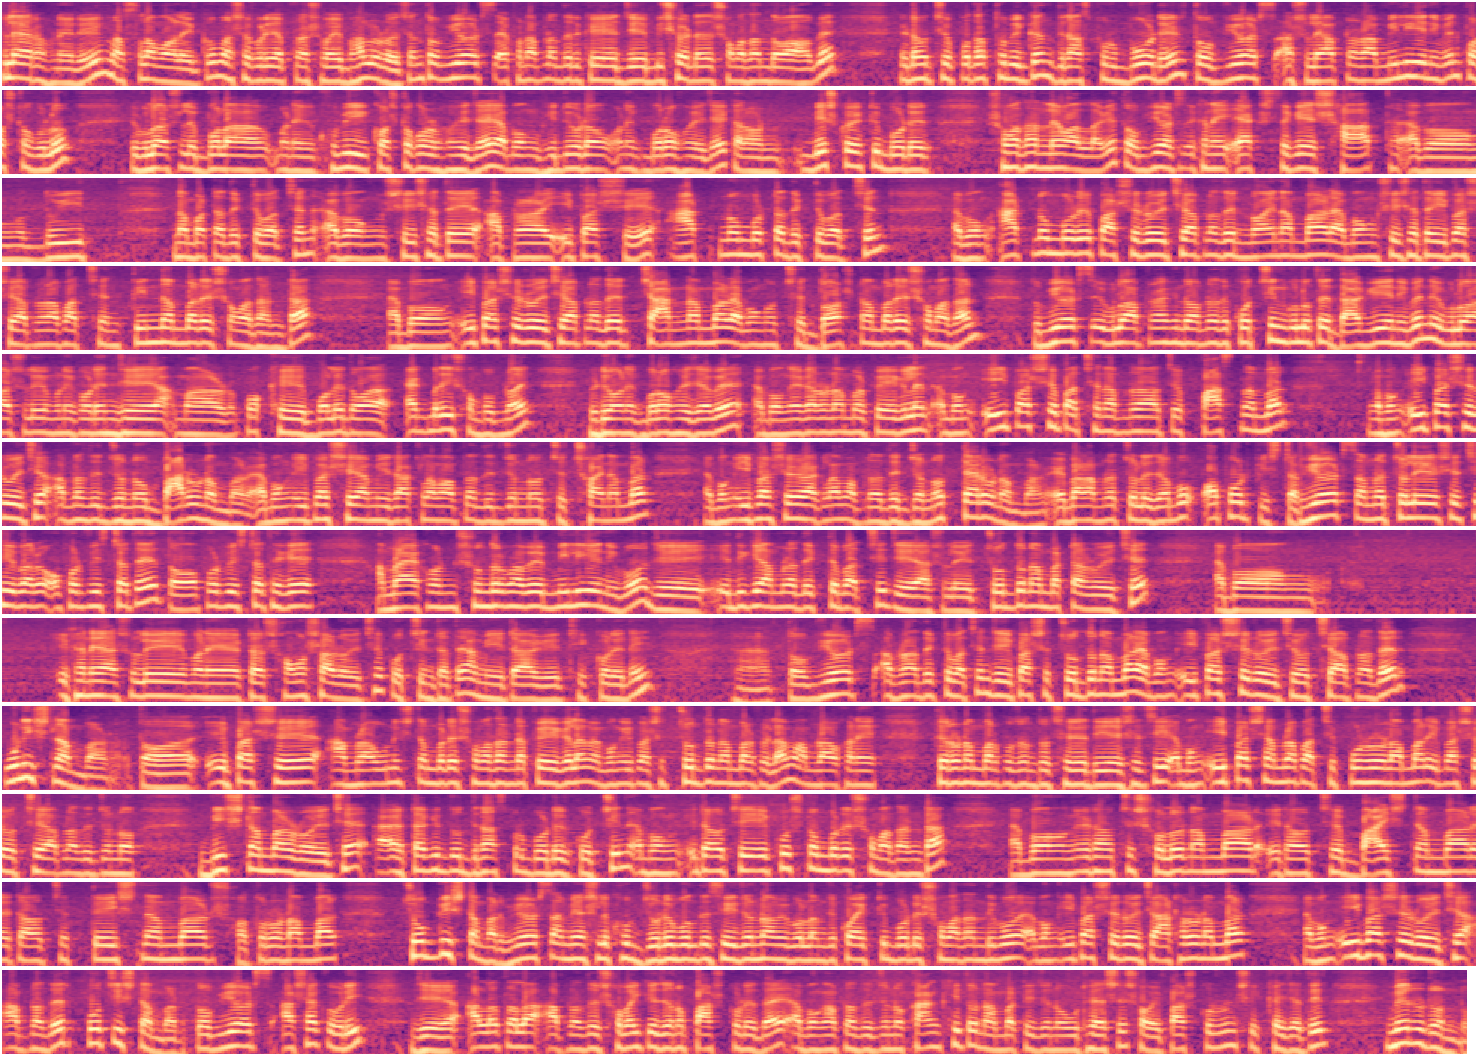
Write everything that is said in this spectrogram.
বিসমিল্লাহির রহমানির রহিম। আসসালামু আলাইকুম। আশা করি আপনারা সবাই ভালো রয়েছেন। তো ভিউয়ার্স এখন আপনাদেরকে যে বিষয়টা সমাধান দেওয়া হবে, এটা হচ্ছে পদার্থবিজ্ঞান দিনাজপুর বোর্ডের। তো ভিউয়ার্স আসলে আপনারা মিলিয়ে নেবেন প্রশ্নগুলো। এগুলো আসলে বলা মানে খুবই কষ্টকর হয়ে যায় এবং ভিডিওটাও অনেক বড় হয়ে যায়, কারণ বেশ কয়েকটি বোর্ডের সমাধান নেওয়ার লাগে। তো ভিউয়ার্স এখানে এক থেকে সাত এবং দুই নাম্বারটা দেখতে পাচ্ছেন এবং সেই সাথে আপনারা এই পাশে আট নম্বরটা দেখতে পাচ্ছেন এবং আট নম্বরের পাশে রয়েছে আপনাদের নয় নাম্বার এবং সেই সাথে এই পাশে আপনারা পাচ্ছেন তিন নাম্বারের সমাধানটা এবং এই পাশে রয়েছে আপনাদের চার নাম্বার এবং হচ্ছে দশ নাম্বারের সমাধান। তো বিয়ার্স এগুলো আপনারা কিন্তু আপনাদের কোচিংগুলোতে দাগিয়ে নেবেন। এগুলো আসলে মনে করেন যে আমার পক্ষে বলে দেওয়া একবারেই সম্ভব নয়। ভিডিও অনেক বড় হয়ে যাবে এবং এগারো নাম্বার পেয়ে গেলেন এবং এই পাশে পাচ্ছেন আপনারা হচ্ছে পাঁচ নাম্বার। এবং এই পাশে রয়েছে আপনাদের জন্য বারো নাম্বার, এবং এই পাশে আমি রাখলাম আপনাদের জন্য হচ্ছে ছয় নাম্বার, এবং এই পাশে রাখলাম আপনাদের জন্য তেরো নাম্বার। এবার আমরা চলে যাব অপর পৃষ্ঠা। ভিউয়ার্স আমরা চলে এসেছি এবার অপর পৃষ্ঠাতে। তো অপর পৃষ্ঠা থেকে আমরা এখন সুন্দরভাবে মিলিয়ে নিব যে এদিকে আমরা দেখতে পাচ্ছি যে আসলে চোদ্দ নাম্বারটা রয়েছে, এবং এখানে আসলে মানে একটা সমস্যা রয়েছে কোচিনটাতে। আমি এটা আগে ঠিক করে নিই। হ্যাঁ তো ভিউয়ার্স আপনারা দেখতে পাচ্ছেন যে এই পাশে চোদ্দ নাম্বার এবং এই পাশে রয়েছে হচ্ছে আপনাদের উনিশ নাম্বার। তো এই পাশে আমরা উনিশ নম্বরের সমাধানটা পেয়ে গেলাম এবং এই পাশে চোদ্দ নাম্বার পেলাম। আমরা ওখানে তেরো নাম্বার পর্যন্ত ছেড়ে দিয়ে এসেছি এবং এই পাশে আমরা পাচ্ছি পনেরো নাম্বার। এই পাশে হচ্ছে আপনাদের জন্য বিশ নাম্বার রয়েছে। এটা কিন্তু দিনাজপুর বোর্ডের কোচিন এবং এটা হচ্ছে একুশ নম্বরের সমাধানটা এবং এটা হচ্ছে ষোলো নাম্বার, এটা হচ্ছে বাইশ নাম্বার, এটা হচ্ছে তেইশ নাম্বার, সতেরো নাম্বার, চব্বিশ নাম্বার। ভিউয়ার্স, আমি আসলে খুব জোরে বলতেছি, এই জন্য আমি বললাম যে কয়েকটি বোর্ডের সমাধান দিব এবং এই পাশে রয়েছে আঠারো নাম্বার এবং এই পাশে রয়েছে আপনাদের পঁচিশ নাম্বার। তো ভিউয়ার্স আশা করি যে আল্লাহ তালা আপনাদের সবাইকে যেন পাশ করে দেয় এবং আপনাদের জন্য কাঙ্ক্ষিত নাম্বারটি যেন উঠে আসে, সবাই পাশ করুন শিক্ষায় জাতির মেরুদণ্ড।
